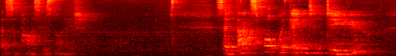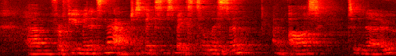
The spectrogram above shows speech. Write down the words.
that surpasses knowledge. So that's what we're going to do um, for a few minutes now. Just make some space to listen and ask to know.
